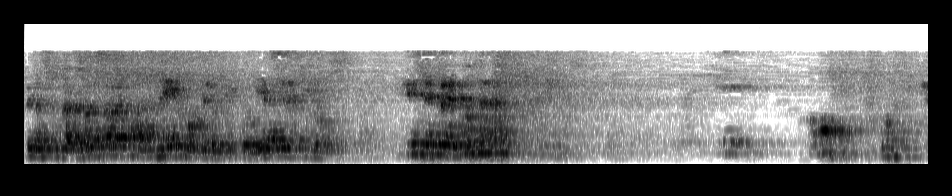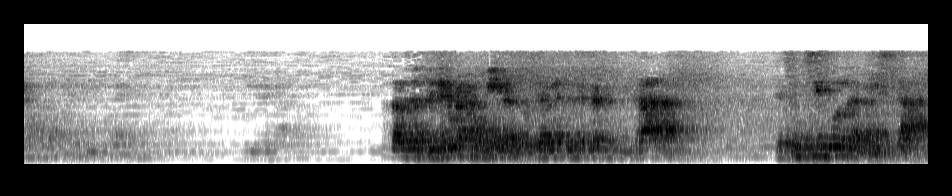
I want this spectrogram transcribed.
Pero su corazón estaba tan lejos de lo que podía ser Dios, que se preguntan, Sabes, el tener una comida, especialmente comunidad, es un símbolo de amistad.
